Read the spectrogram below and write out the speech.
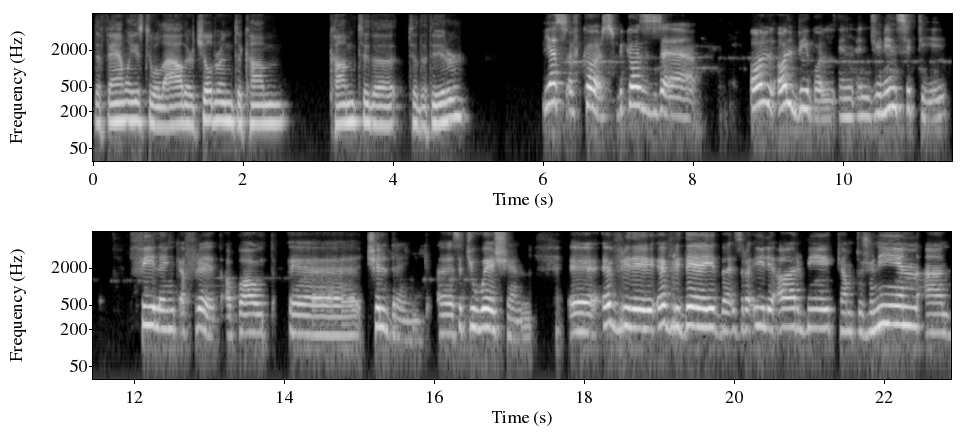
the families to allow their children to come, come to the, to the theater? Yes, of course, because uh, all all people in in Jenin city feeling afraid about uh, children uh, situation. Uh, every day, every day, the Israeli army come to Jenin and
